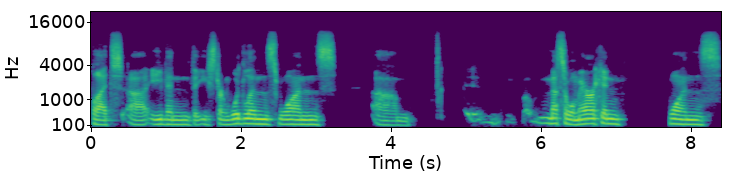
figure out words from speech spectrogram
but uh, even the Eastern Woodlands ones, um, Mesoamerican ones,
